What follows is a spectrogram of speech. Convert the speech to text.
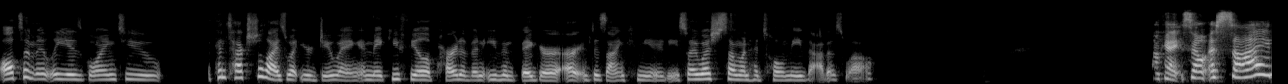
ultimately is going to contextualize what you're doing and make you feel a part of an even bigger art and design community. So I wish someone had told me that as well. Okay, so aside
